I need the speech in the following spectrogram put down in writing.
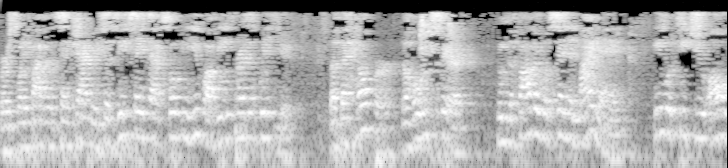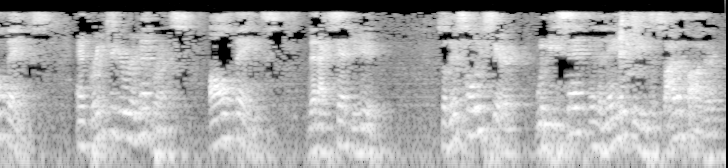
Verse 25 of the same chapter, he says, These things I have spoken to you while being present with you. But the Helper, the Holy Spirit, whom the Father will send in my name, he will teach you all things and bring to your remembrance all things that I said to you. So this Holy Spirit would be sent in the name of Jesus by the Father,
